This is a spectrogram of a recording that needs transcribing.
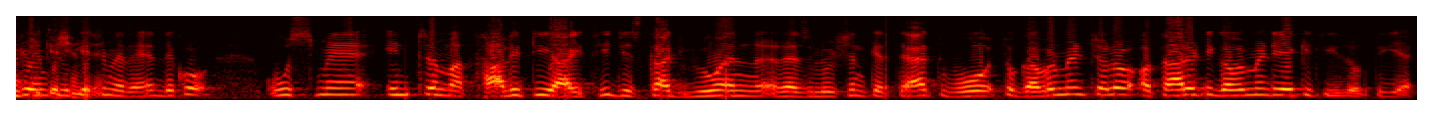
जो इम्प्लीकेशन में रहे देखो उसमें इंटरम अथॉरिटी आई थी जिसका यूएन रेजोल्यूशन के तहत वो तो गवर्नमेंट चलो अथॉरिटी गवर्नमेंट एक ही चीज़ होती है।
